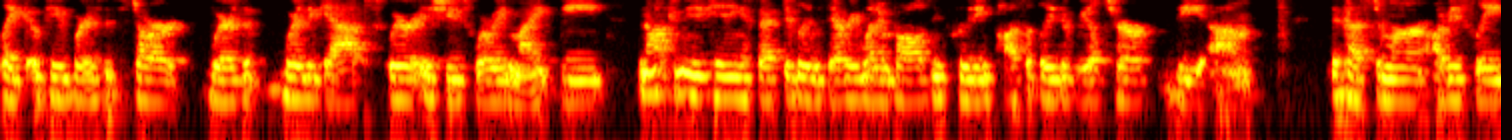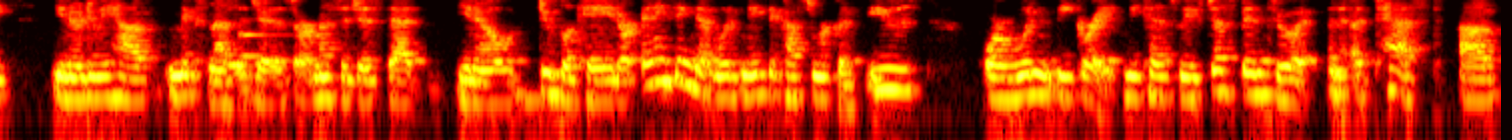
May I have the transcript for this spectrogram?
like okay where does it start? Where the where the gaps where issues where we might be not communicating effectively with everyone involved including possibly the realtor the um, the customer. Obviously you know do we have mixed messages or messages that you know duplicate or anything that would make the customer confused or wouldn't be great? Because we've just been through a, a test of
